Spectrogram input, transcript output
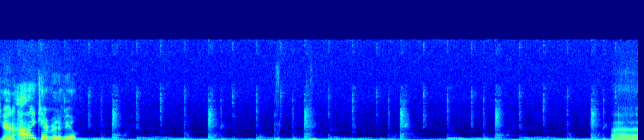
Can I get rid of you? Uh...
